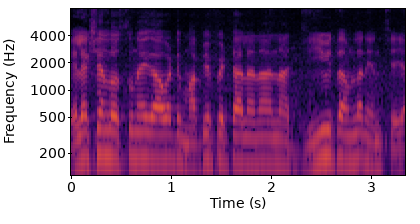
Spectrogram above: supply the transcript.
ఎలక్షన్లు వస్తున్నాయి కాబట్టి మభ్యపెట్టాలన్న నా జీవితంలో నేను చేయ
